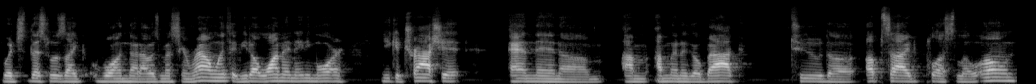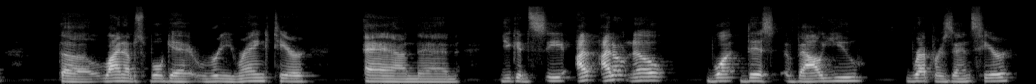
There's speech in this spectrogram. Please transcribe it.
which this was like one that I was messing around with. If you don't want it anymore, you could trash it. And then um, I'm I'm gonna go back to the upside plus low own. The lineups will get re-ranked here And then you could see, I, I don't know what this value represents here.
